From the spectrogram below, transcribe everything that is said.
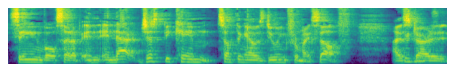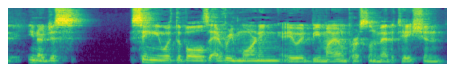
singing bowl set up, and and that just became something I was doing for myself. I mm-hmm. started, mm-hmm. you know, just singing with the bowls every morning. It would be my own personal meditation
